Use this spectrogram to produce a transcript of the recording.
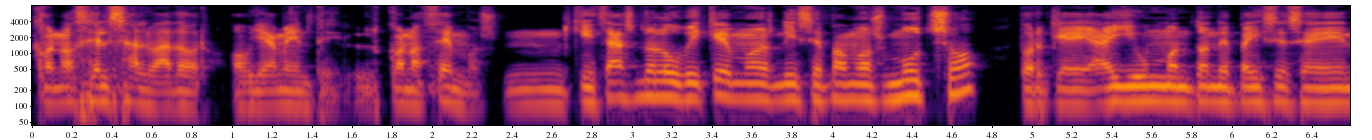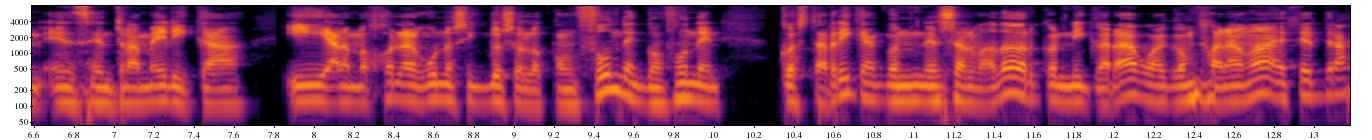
conoce El Salvador, obviamente, lo conocemos. Mm, quizás no lo ubiquemos ni sepamos mucho, porque hay un montón de países en, en, Centroamérica y a lo mejor algunos incluso lo confunden, confunden Costa Rica con El Salvador, con Nicaragua, con Panamá, etc.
